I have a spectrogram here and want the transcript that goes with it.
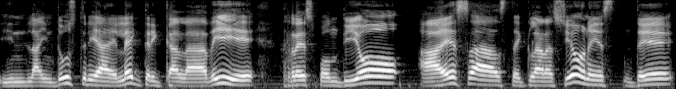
la Industria Eléctrica, la DIE, respondió a esas declaraciones de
